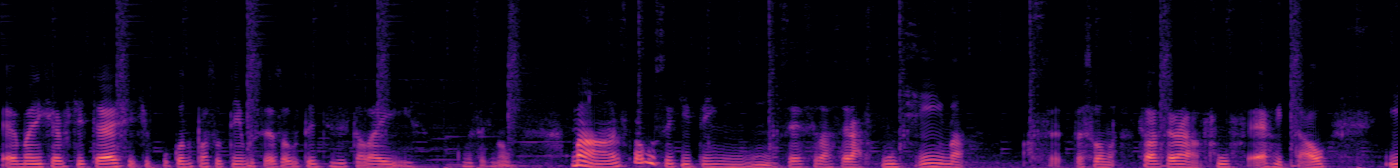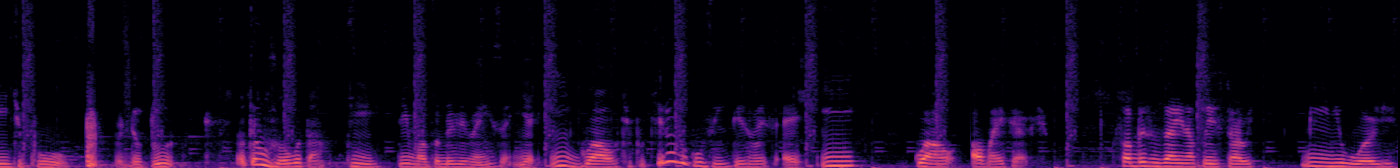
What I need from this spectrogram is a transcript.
é Minecraft teste, tipo, quando passa o tempo, é só você desinstalar e começar de novo. Mas pra você que tem, sei lá, será Fujima, transforma, sei lá, será Full Ferro e tal, e tipo, perdeu tudo. Eu tenho um jogo, tá? Que tem modo sobrevivência e é igual, tipo, tirando com os itens, mas é igual ao Minecraft. Só precisa ir na Play Store Mini World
